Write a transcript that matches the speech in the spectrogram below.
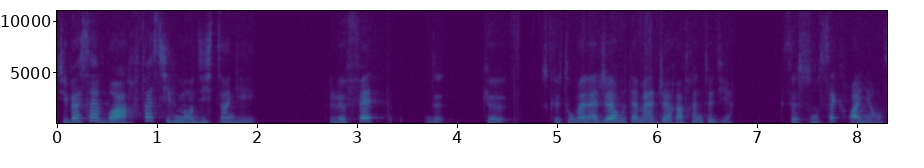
tu vas savoir facilement distinguer le fait de, que ce que ton manager ou ta manager est en train de te dire, ce sont ses croyances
